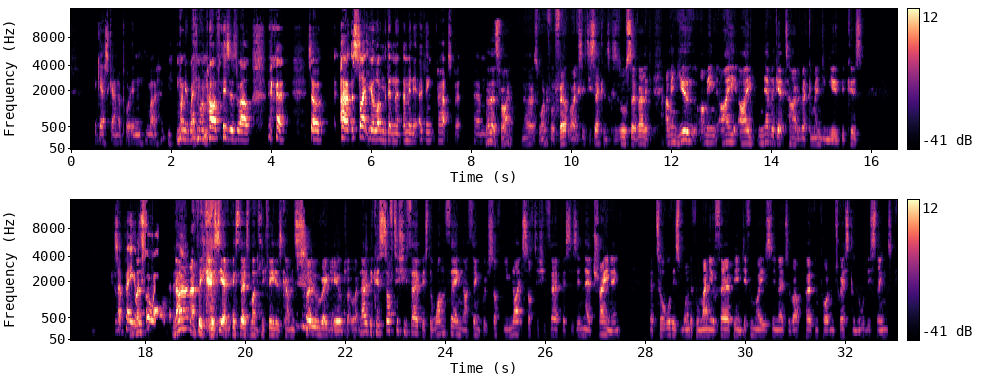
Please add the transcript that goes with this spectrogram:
I guess kind of putting my money where my mouth is as well. so uh, slightly longer than a minute, I think, perhaps, but Um, No, that's fine. No, that's wonderful. It felt like 60 seconds because it's all so valid. I mean, you, I mean, I, I never get tired of recommending you because, because I pay you Most- well. No, no, no, because, yeah, because those monthly feeders come so regularly. No, because soft tissue therapists, the one thing I think which soft, unites soft tissue therapists is in their training, they're taught all this wonderful manual therapy in different ways, you know, to rub, poke, and prod and twist and all these things.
